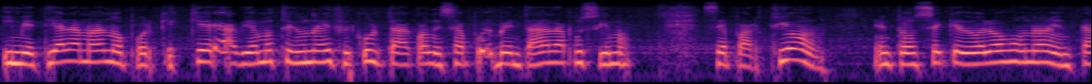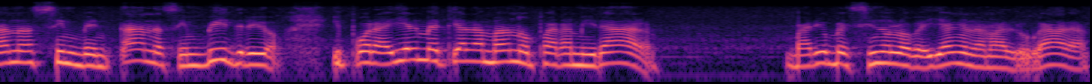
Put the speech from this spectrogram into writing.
y metía la mano porque es que habíamos tenido una dificultad cuando esa ventana la pusimos, se partió. Entonces quedó el ojo una ventana sin ventana, sin vidrio. Y por ahí él metía la mano para mirar. Varios vecinos lo veían en la madrugada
